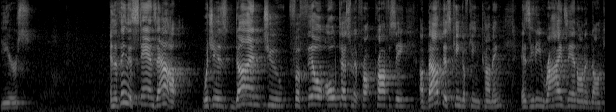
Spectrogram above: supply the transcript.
years. And the thing that stands out, which is done to fulfill Old Testament pro- prophecy about this King of Kings coming, is that he rides in on a donkey.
